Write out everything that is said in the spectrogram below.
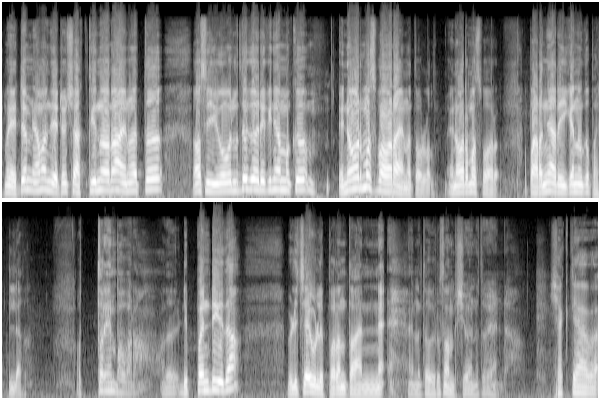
നമ്മൾ ഏറ്റവും ഞാൻ പറഞ്ഞു ഏറ്റവും ശക്തി എന്ന് പറഞ്ഞാൽ അതിനകത്ത് ആ ശ്രീകോവിലത്ത് കയറി കഴിഞ്ഞാൽ നമുക്ക് എനോർമസ് പവറാണ് അതിനകത്തുള്ളത്. എനോർമസ് പവർ പറഞ്ഞറിയിക്കാൻ നമുക്ക് പറ്റില്ല അത്. അത്രയും പവറാണ് അത് ഡിപ്പെൻഡ് ചെയ്ത വിളിച്ച വിളിപ്പുറം തന്നെ. അതിനകത്ത് ഒരു സംശയം അതിനകത്ത് വേണ്ട. ശക്തിയാവ്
